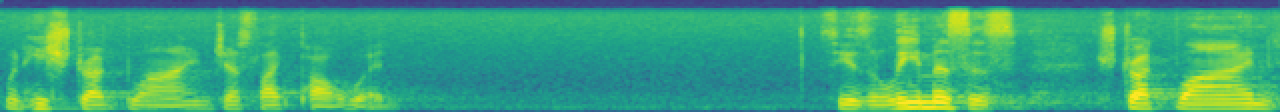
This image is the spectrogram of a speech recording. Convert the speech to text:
when he's struck blind, just like Paul would. See, as Elymas is struck blind,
